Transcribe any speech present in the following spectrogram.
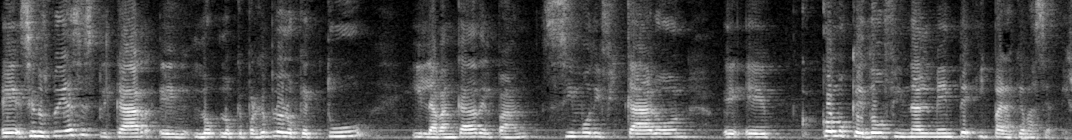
Eh, si nos pudieras explicar eh, lo, lo que, por ejemplo, lo que tú y la bancada del PAN sí modificaron, eh, eh, cómo quedó finalmente y para qué va a servir.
